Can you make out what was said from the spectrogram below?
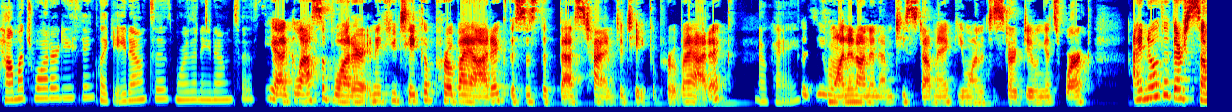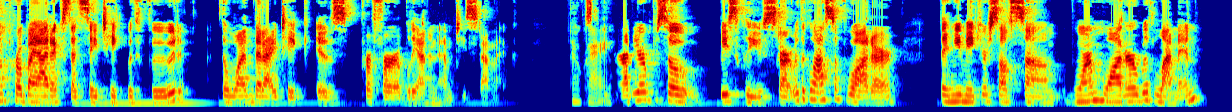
How much water do you think? Like eight ounces, more than eight ounces? Yeah, a glass of water. And if you take a probiotic, this is the best time to take a probiotic. Okay. Because you want it on an empty stomach. You want it to start doing its work. I know that there's some probiotics that say take with food. The one that I take is preferably on an empty stomach. Okay. So, your, so basically, you start with a glass of water, then you make yourself some warm water with lemon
